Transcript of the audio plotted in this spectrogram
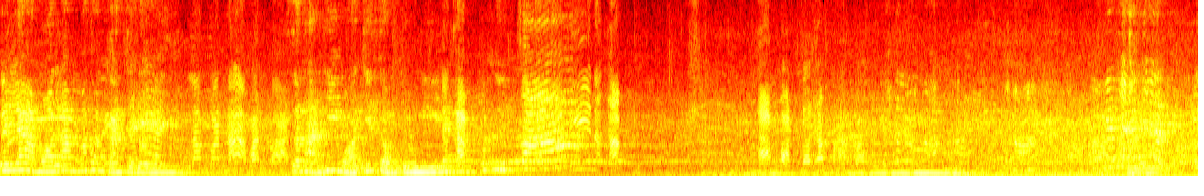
เวลาหมอลำมาทำการแสดงรางวัลห้าพันบาทสถานที่หมอชิดสองตรงนี้นะคะก็คือป้านี่นะครับหาบัตรนะครับหาบัตรไม่ใช่ไม่ใช่ไม่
